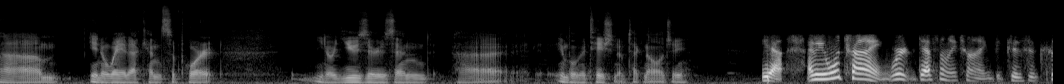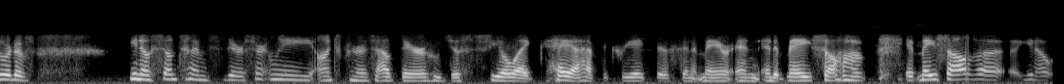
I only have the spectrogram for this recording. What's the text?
um, in a way that can support, you know, users and uh, implementation of technology. Yeah, I mean, we're trying. We're definitely trying because it's sort of you know, sometimes there are certainly entrepreneurs out there who just feel like, hey, I have to create this, and it may and and it may solve it may solve a you know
